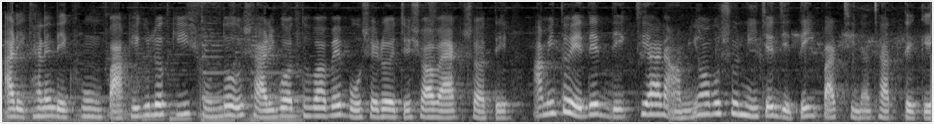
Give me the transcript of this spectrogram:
আর এখানে দেখুন, পাখিগুলো কি সুন্দর সারিবদ্ধভাবে বসে রয়েছে সব একসাথে। আমি তো এদের দেখছি আর আমি অবশ্য নিচে যেতেই পারছি না ছাদ থেকে।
